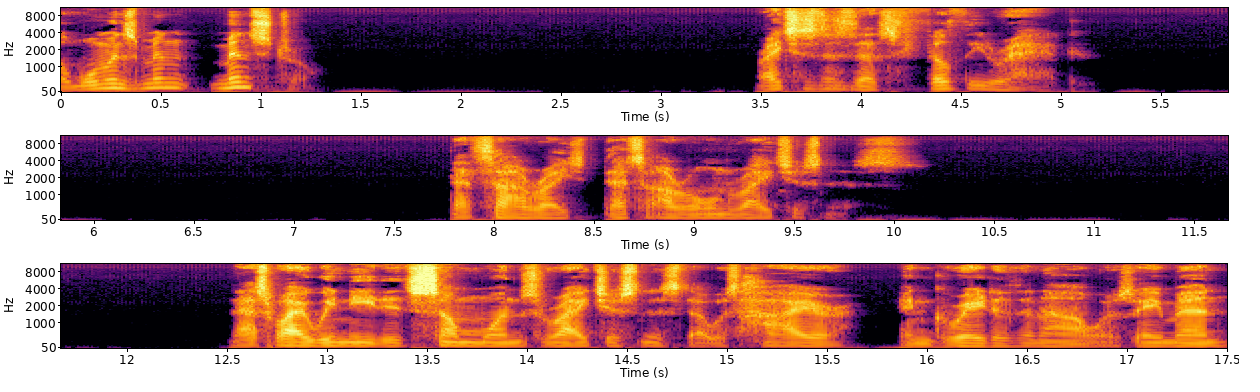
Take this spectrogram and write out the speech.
A woman's min- minstrel. Righteousness that's filthy rag. That's our right. That's our own righteousness. That's why we needed someone's righteousness that was higher and greater than ours. Amen.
